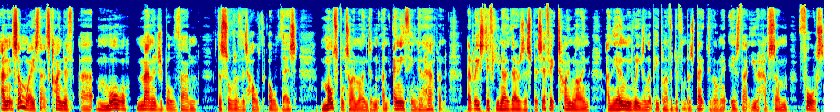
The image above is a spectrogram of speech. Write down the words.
And in some ways, that's kind of uh, more manageable than the sort of this whole old oh, there's multiple timelines and, and anything can happen at least if you know there is a specific timeline and the only reason that people have a different perspective on it is that you have some force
